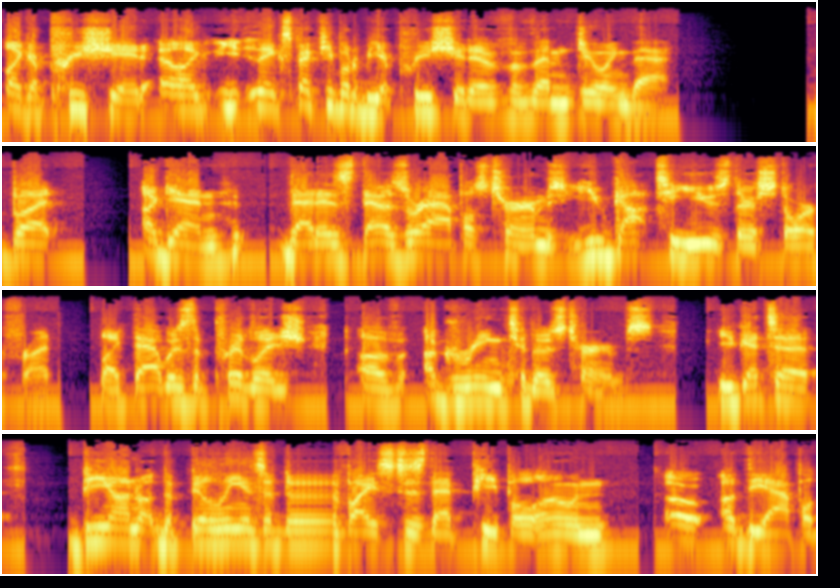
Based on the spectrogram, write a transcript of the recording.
like appreciate like they expect people to be appreciative of them doing that. But again, that is those were Apple's terms. You got to use their storefront. Like that was the privilege of agreeing to those terms. You get to be on the billions of devices that people own. Oh, of the Apple,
